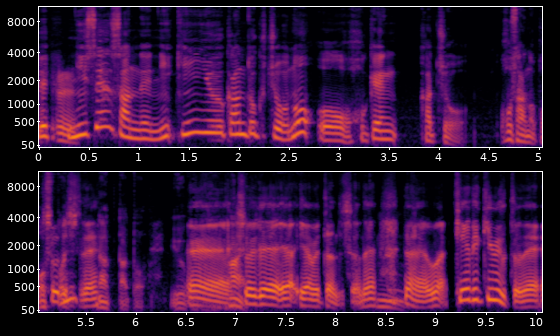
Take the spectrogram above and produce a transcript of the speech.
で、うん、2003年に金融監督庁の保険課長補佐のポストになったということで、ねえーはい、それでや辞めたんですよね。うん、だからまあ経歴見るとね、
